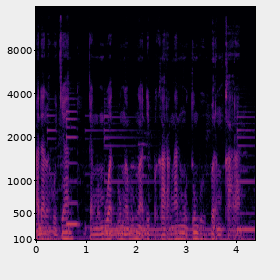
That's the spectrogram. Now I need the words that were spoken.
adalah hujan yang membuat bunga-bunga di pekaranganmu tumbuh bermekaran.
